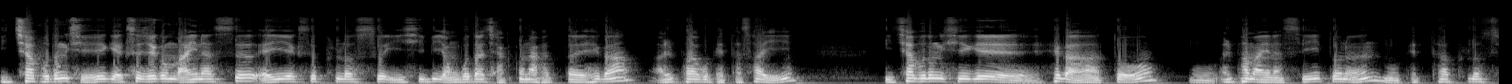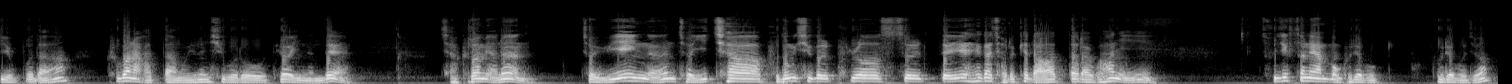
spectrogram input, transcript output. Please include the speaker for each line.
Speaker 1: 2차 부등식 x제곱 마이너스 ax 플러스 20이 0보다 작거나 같다의 해가 알파하고 베타 사이. 2차 부등식의 해가 또 뭐 알파 마이너스 2 또는 뭐 베타 플러스 6보다 크거나 같다 뭐 이런 식으로 되어 있는데 자 그러면은 저 위에 있는 저 2차 부등식을 풀었을 때의 해가 저렇게 나왔다라고 하니 수직선에 한번 그려보, 그려보죠.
